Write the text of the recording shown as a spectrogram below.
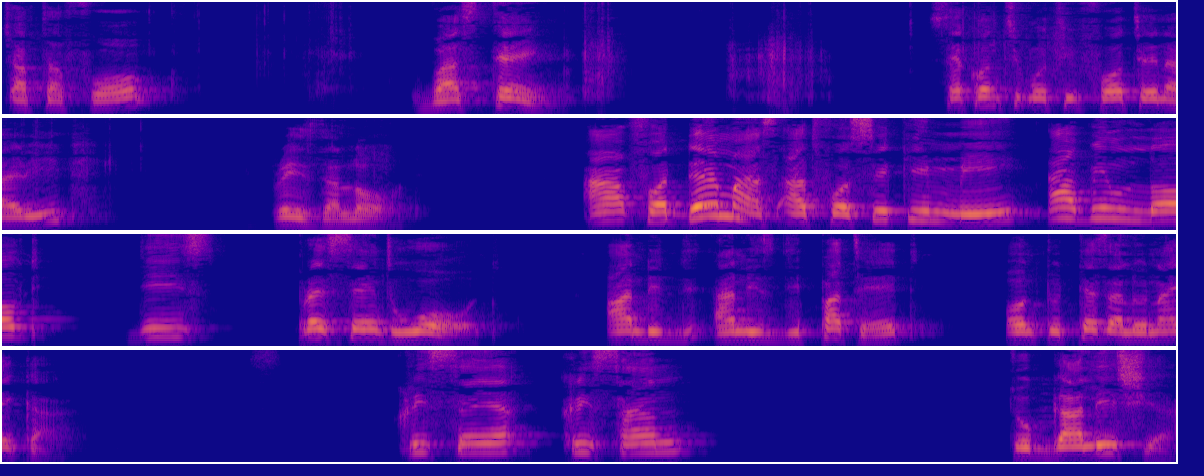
chapter 4 verse 10. 2 Timothy 4:10 I read, Praise the Lord. And for Demas had forsaken me, having loved this present world, and, and is departed unto Thessalonica. Crescens, Crescens to Galatia,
